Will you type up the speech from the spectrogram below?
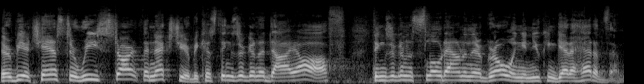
There would be a chance to restart the next year because things are going to die off, things are going to slow down and they're growing, and you can get ahead of them.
